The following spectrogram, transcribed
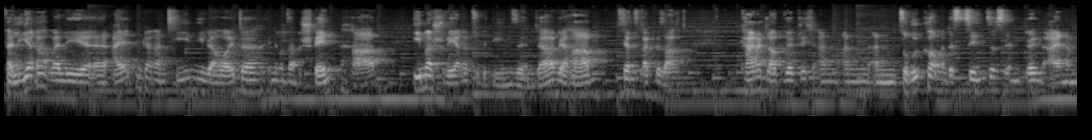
Verlierer, weil die äh, alten Garantien, die wir heute in unseren Beständen haben, immer schwerer zu bedienen sind. Ja, wir haben, Sie haben es gerade gesagt, keiner glaubt wirklich an, an, an Zurückkommen des Zinses in irgendeinem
